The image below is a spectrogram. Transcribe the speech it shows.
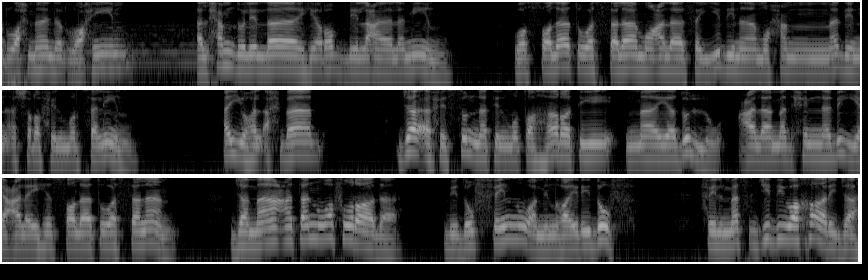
الرحمن الرحيم. الحمد لله رب العالمين. والصلاة والسلام على سيدنا محمد أشرف المرسلين. أيها الأحباب جاء في السنة المطهرة ما يدل على مدح النبي عليه الصلاة والسلام جماعة وفرادا بدف ومن غير دف في المسجد وخارجه.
